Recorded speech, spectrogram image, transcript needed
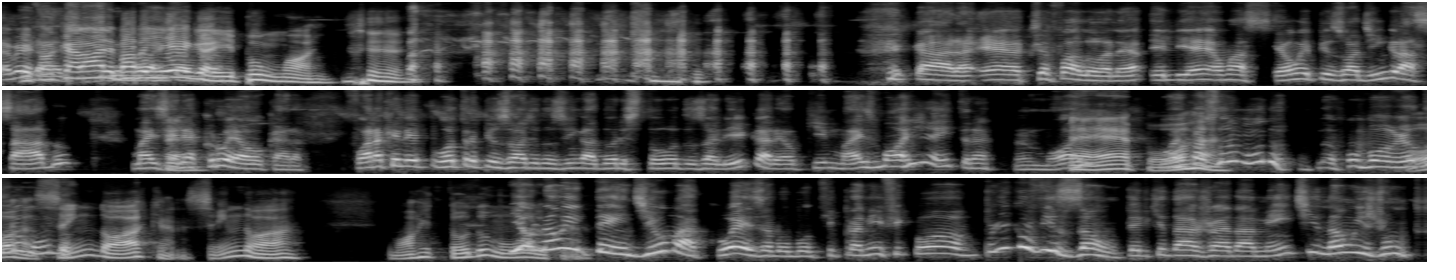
é verdade. Ele fala, caralho, Baba Yaga, e pum, morre. Cara, é o que você falou, né? Ele é, uma, é um episódio engraçado, mas é. ele é cruel, cara. Fora aquele outro episódio dos Vingadores todos ali, cara, é o que mais morre gente, né? Morre. É, porra. Morre todo mundo. Morreu porra, todo mundo. Sem dó, cara, sem dó. Morre todo mundo. E eu não cara. entendi uma coisa, Bubu, que para mim ficou. Por que, que o Visão teve que dar a joia da mente e não ir junto?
